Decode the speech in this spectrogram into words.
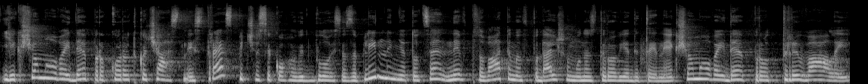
Якщо мова йде про короткочасний стрес, під час якого відбулося запліднення, то це не впливатиме в подальшому на здоров'я дитини. Якщо мова йде про тривалий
